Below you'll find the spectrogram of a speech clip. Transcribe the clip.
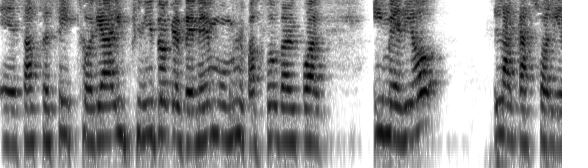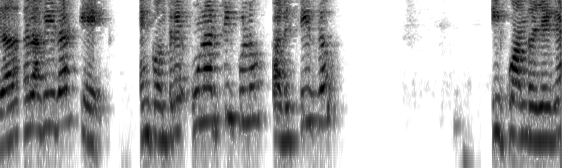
Exacto, ese historial infinito que tenemos me pasó tal cual. Y me dio la casualidad de la vida que encontré un artículo parecido y cuando llegué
